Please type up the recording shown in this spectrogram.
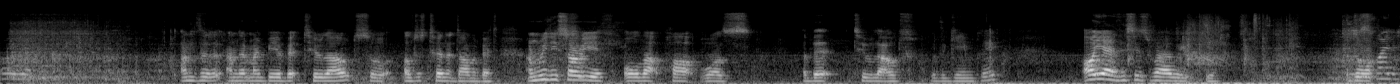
Oh yeah. and the, and it might be a bit too loud, so I'll just turn it down a bit. I'm really sorry if all that part was a bit too loud with the gameplay. Oh yeah, this is where we. Yeah, I don't, Spoil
